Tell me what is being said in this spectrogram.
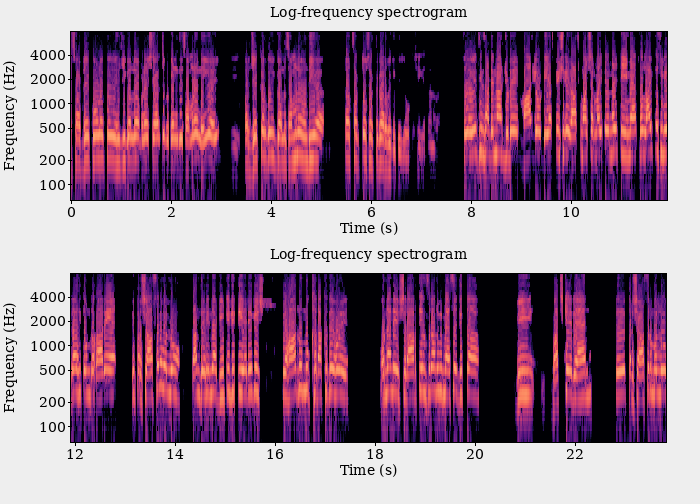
ਸਾਡੇ ਕੋਲ ਕੋਈ ਇਹੋ ਜਿਹੀ ਗੱਲ ਆਪਣੇ ਸ਼ਹਿਰ 'ਚ ਵਿਕਣ ਦੀ ਸਾਹਮਣੇ ਨਹੀਂ ਆਈ। ਜੀ। ਪਰ ਜੇਕਰ ਕੋਈ ਗੱਲ ਸਾਹਮਣੇ ਆਉਂਦੀ ਹੈ ਤਾਂ ਸਖਤ ਤੋਂ ਸਖਤ ਕਾਰਵਾਈ ਕੀਤੀ ਜਾਊਗੀ। ਠੀਕ ਹੈ ਧੰਨਵਾਦ। ਸੋ ਇਹ ਸੀ ਸਾਡੇ ਨਾਲ ਜੁੜੇ ਮਾਨਯੋਗ ਡੀਐਸਪੀ ਸ਼੍ਰੀ ਰਾਜਕੁਮਾਰ ਸ਼ਰਮਾ ਜੀ ਤੇ ਉਹਨਾਂ ਦੀ ਟੀਮ ਹੈ। ਸੋ ਲਾਈਵ ਤਸਵੀਰਾਂ ਅਸੀਂ ਤੁਹਾਨੂੰ ਦਿਖਾ ਰਹੇ ਹਾਂ ਕਿ ਪ੍ਰਸ਼ਾਸਨ ਵੱਲੋਂ ਤਨਦੇਹੀ ਨਾਲ ਡਿਊਟੀ ਦਿੱਤੀ ਜਾ ਰਹੀ ਹੈ ਕਿ ਤਿਉਹਾਰ ਨੂੰ ਮੁੱਖ ਰੱਖਦੇ ਹੋਏ ਉਹਨਾਂ ਨੇ ਸ਼ਰਾਰਤੀ ਅਨਸਰਾਂ ਨੂੰ ਵੀ ਮੈਸੇਜ ਦਿੱਤਾ। ਵੀ ਬਚ ਕੇ ਰਹਿਣ ਤੇ ਪ੍ਰਸ਼ਾਸਨ ਵੱਲੋਂ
